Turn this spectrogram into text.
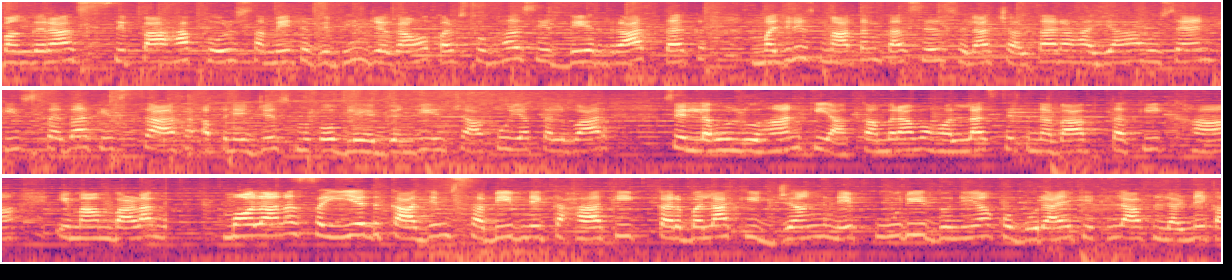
बंगरा, सिपाहापुर समेत विभिन्न जगहों पर सुबह से देर रात तक मजलिस मातम का सिलसिला चलता रहा। यहाँ हुसैन की सदा के साथ अपने जिस्म को ब्लेड, जंजीर, चाकू या तलवार से लहूलुहान किया। कमरा मोहल्ला स्थित नवाब तकी खां इमामबाड़ा में। मौलाना सैयद काजिम सबीब ने कहा कि करबला की जंग ने पूरी दुनिया को बुराई के खिलाफ लड़ने का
